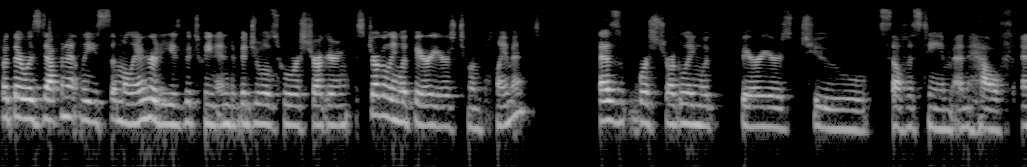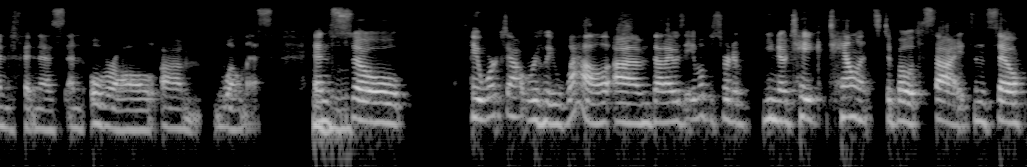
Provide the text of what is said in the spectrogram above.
but there was definitely similarities between individuals who were struggling struggling with barriers to employment, as we're struggling with barriers to self-esteem and health and fitness and overall um, wellness. Mm-hmm. And so it worked out really well um, that I was able to sort of, you know, take talents to both sides. And so,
